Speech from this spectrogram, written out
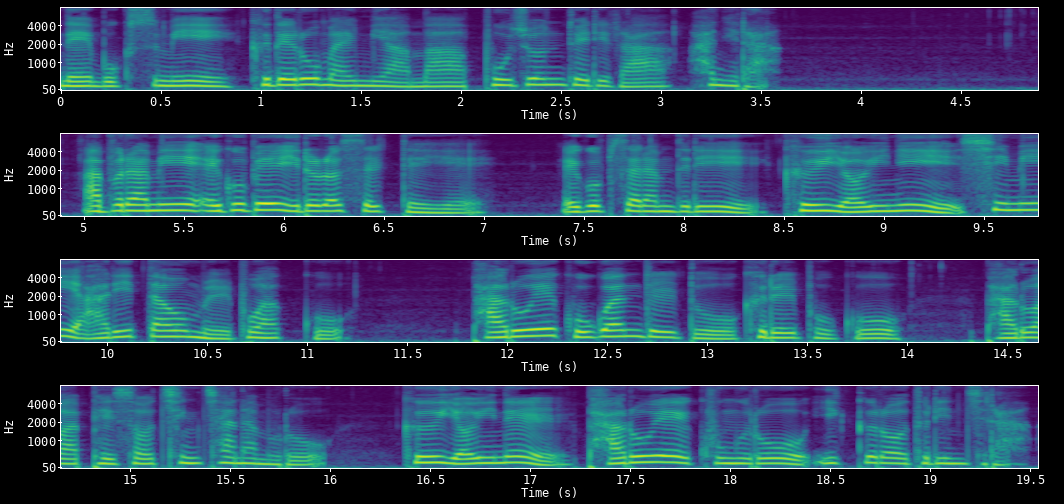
내 목숨이 그대로 말미암아 보존되리라 하니라. 아브람이 애굽에 이르렀을 때에 애굽 사람들이 그 여인이 심히 아리따움을 보았고 바로의 고관들도 그를 보고 바로 앞에서 칭찬하므로 그 여인을 바로의 궁으로 이끌어 들인지라.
